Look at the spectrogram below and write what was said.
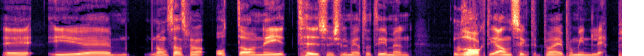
Eh, I eh, någonstans mellan 8 och 9 tusen kilometer i timmen. Rakt i ansiktet på mig, på min läpp.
